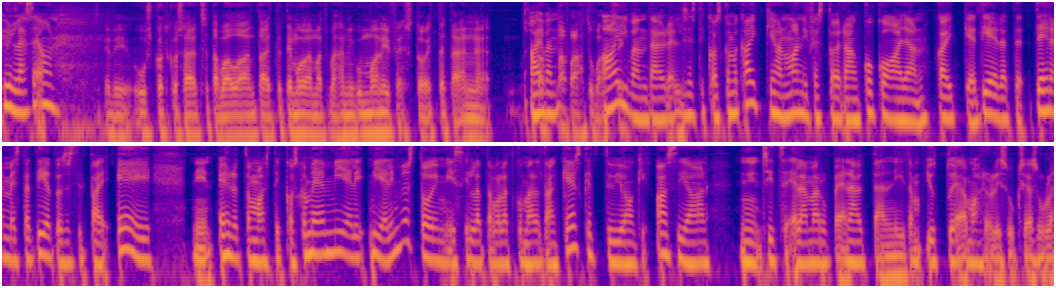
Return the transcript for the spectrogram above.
kyllä se on. Eli uskotko sä, että se tavallaan, tai että te molemmat vähän niin kuin manifestoitte tämän aivan, Aivan täydellisesti, koska me kaikkihan manifestoidaan koko ajan kaikkea. Tiedät, tehdään sitä tietoisesti tai ei, niin ehdottomasti, koska meidän mieli, mieli myös toimii sillä tavalla, että kun me aletaan keskittyä johonkin asiaan, niin sitten se elämä rupeaa näyttämään niitä juttuja ja mahdollisuuksia sulle.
